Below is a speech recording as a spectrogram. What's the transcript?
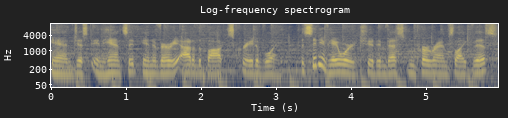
and just enhance it in a very out-of-the-box creative way. The City of Hayward should invest in programs like this,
